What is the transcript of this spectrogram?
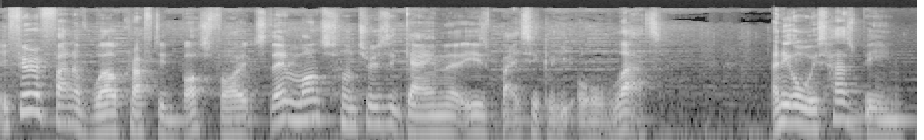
If you're a fan of well crafted boss fights, then Monster Hunter is a game that is basically all that. And it always has been.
